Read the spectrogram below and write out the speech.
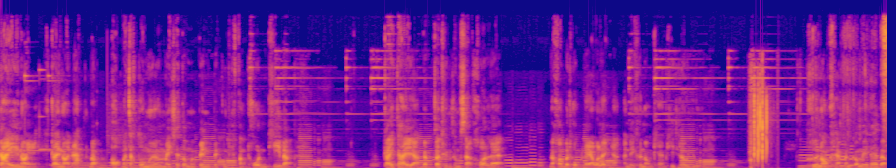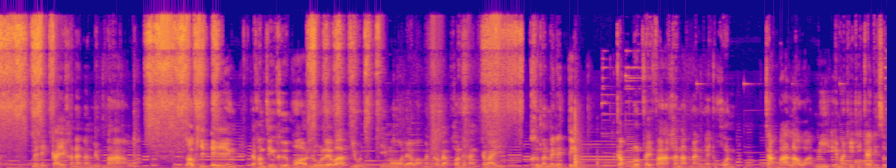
ไกลหน่อย ไกลหน่อยนะแบบออกมาจากตัวเมืองไม่ใช่ตัวเมืองเป็นเป็นกรุงเทพฝั่งทนที่แบบไกลๆอะแบบจะถึงสมุทรสาครและนครปฐมแล้วอะไรเงี้ยอันนี้คือหนองแขมที่ที่เราอยู่ คือหนองแขมมันก็ไม่ได้แบบ ไม่ได้ไกลขนาดนั้นหรือเปล่าอะเราคิดเองแต่ความจริงคือพอรู้เลยว่าอยู่ที่มอแล้วอะมันก็แบบค่อนข้างไกล คือมันไม่ได้ติดกับรถไฟฟ้าขนาดนั้นไงทุกคน จากบ้านเราอะมี MRT ที่ใกล้ที่สุด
